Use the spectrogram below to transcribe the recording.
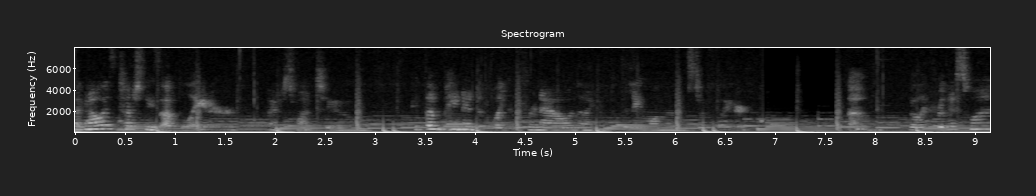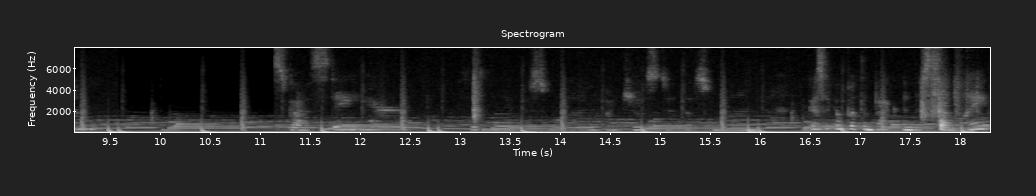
I can always touch these up later. I just want to them painted like for now and then I can put the name on them and stuff later. Um, but like for this one, it's gotta stay here. This one, I just did this one. I guess I can put them back in the sunlight.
